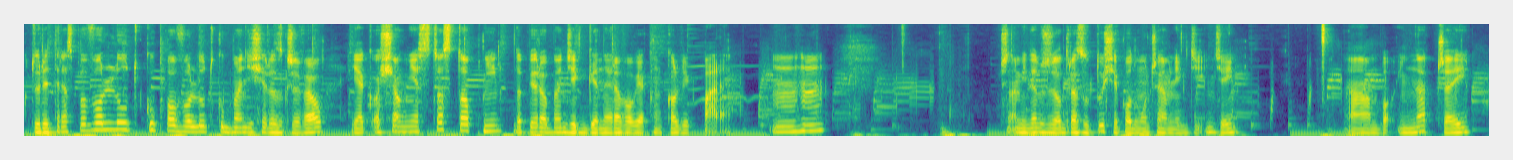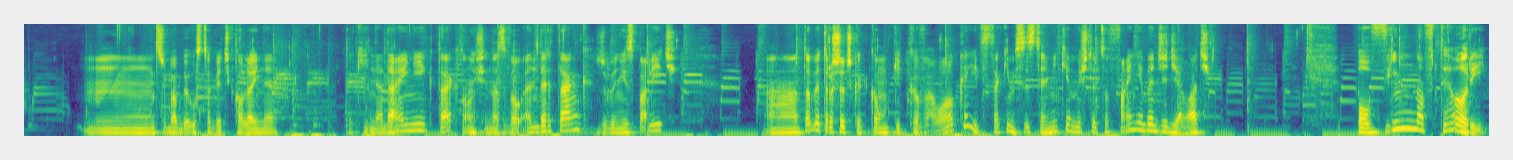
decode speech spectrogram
który teraz powolutku, powolutku będzie się rozgrzewał. Jak osiągnie 100 stopni, dopiero będzie generował jakąkolwiek parę. Mhm. Przynajmniej dobrze, że od razu tu się podłączyłem, nie gdzie indziej. A, bo inaczej mm, trzeba by ustawiać kolejny taki nadajnik, tak? To on się nazywał Ender Tank, żeby nie spalić. A to by troszeczkę komplikowało. Ok, z takim systemikiem myślę, to fajnie będzie działać. Powinno w teorii,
